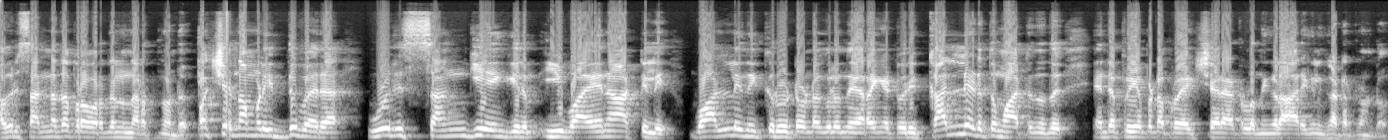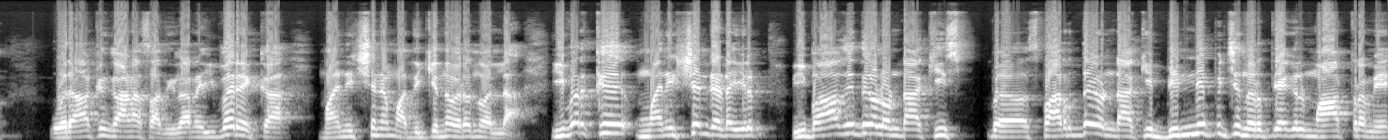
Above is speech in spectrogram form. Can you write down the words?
അവർ സന്നദ്ധ പ്രവർത്തനം നടത്തുന്നുണ്ട്. പക്ഷെ നമ്മൾ ഇതുവരെ ഒരു സംഖ്യയെങ്കിലും ഈ വയനാട്ടിൽ വള്ളി നിക്കറിട്ടുണ്ടെങ്കിലും ഇറങ്ങിയിട്ട് ഒരു കല്ലെടുത്ത് മാറ്റുന്നത് എന്റെ പ്രിയപ്പെട്ട പ്രേക്ഷകരായിട്ടുള്ള നിങ്ങൾ ആരെങ്കിലും കണ്ടിട്ടുണ്ടോ? ഒരാൾക്കും കാണാൻ സാധിക്കില്ല. കാരണം ഇവരൊക്കെ മനുഷ്യനെ മതിക്കുന്നവരൊന്നുമല്ല. ഇവർക്ക് മനുഷ്യന്റെ ഇടയിൽ വിഭാഗതകൾ ഉണ്ടാക്കി സ്പ- സ്പർദ്ധയുണ്ടാക്കി ഭിന്നിപ്പിച്ച് നിർത്തിയെങ്കിൽ മാത്രമേ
